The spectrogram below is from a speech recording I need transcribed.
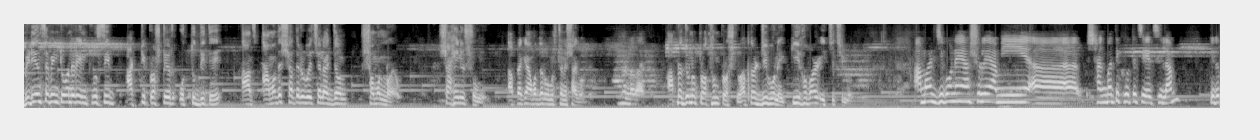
ব্রিলিয়ান সেভেন্টি ওয়ানের ইনক্লুসিভ আটটি প্রশ্নের উত্তর দিতে আজ আমাদের সাথে রয়েছেন একজন সমন্বয়ক শাহিনুর সুমি। আপনাকে আমাদের অনুষ্ঠানে স্বাগত। ধন্যবাদ। আপনার জন্য প্রথম প্রশ্ন আপনার জীবনে কি হবার ইচ্ছে ছিল? আমার জীবনে আসলে আমি সাংবাদিক হতে চেয়েছিলাম। কিন্তু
